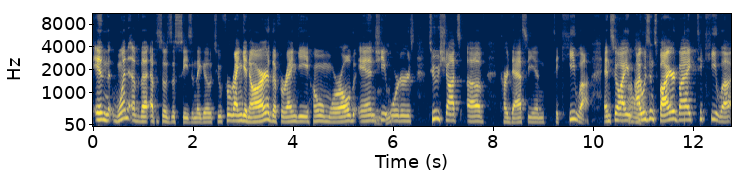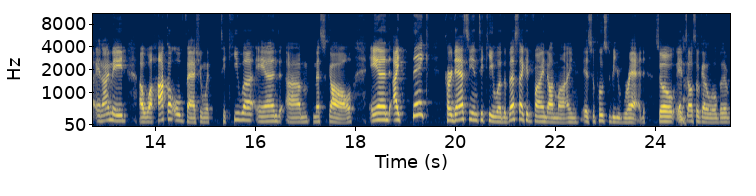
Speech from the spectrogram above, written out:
in one of the episodes this season, they go to Ferenginar, the Ferengi home world, and she Mhm. orders two shots of Cardassian tequila. And so I, I Ah. was inspired by tequila, and I made a Oaxaca old fashioned with tequila and um, mezcal. And I think Cardassian tequila, the best I could find online, is supposed to be red. So it's also got a little bit of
